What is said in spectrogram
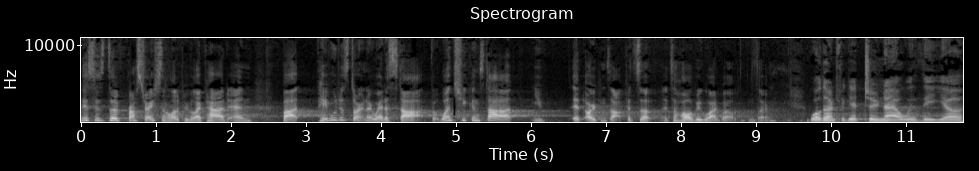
this is the frustration a lot of people I've had, and but people just don't know where to start. But once you can start, you, it opens up. It's a it's a whole big wide world. So. Well, don't forget to now with the uh,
